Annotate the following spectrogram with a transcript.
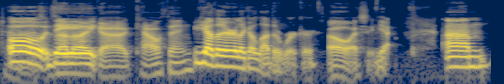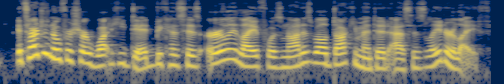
tanner Oh, is. Is they- that like a cow thing? Yeah, they're like a leather worker. Oh, I see. Yeah. Um, it's hard to know for sure what he did because his early life was not as well documented as his later life.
